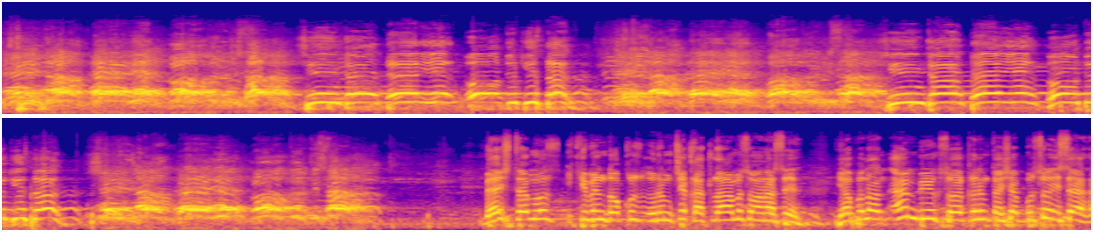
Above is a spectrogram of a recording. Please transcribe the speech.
Şincan değil Doğu Türkistan. Şincan değil Doğu Türkistan. Şincan değil Doğu Türkistan. Şincan değil Doğu Türkistan. 5 Temmuz 2009 Ürümçi katliamı sonrası yapılan en büyük soykırım teşebbüsü ise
